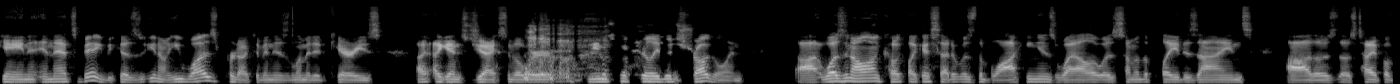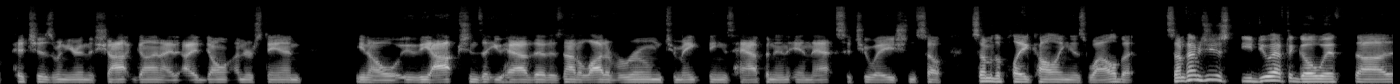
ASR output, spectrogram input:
gain, and that's big because you know he was productive in his limited carries against Jacksonville, where James Cook really did struggle. And uh, it wasn't all on Cook, like I said. It was the blocking as well. It was some of the play designs, uh, those those type of pitches when you're in the shotgun. I, I don't understand, you know, the options that you have there. There's not a lot of room to make things happen in, in that situation. So some of the play calling as well, but sometimes you just you do have to go with uh,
